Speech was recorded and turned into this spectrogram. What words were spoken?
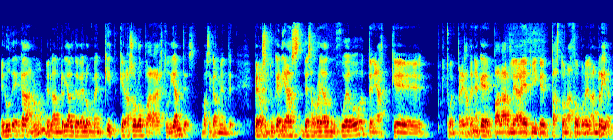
el UDK, ¿no? El Unreal Development Kit, que era solo para estudiantes, básicamente. Pero si tú querías desarrollar un juego, tenías que, tu empresa tenía que pagarle a Epic el pastonazo por el Unreal.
